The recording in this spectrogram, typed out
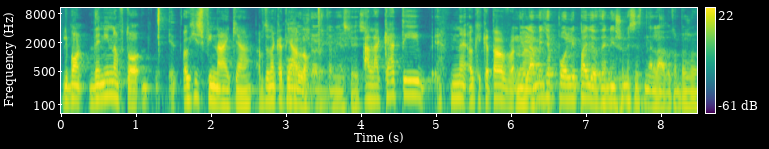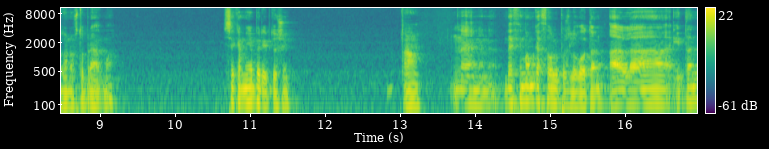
Λοιπόν, δεν είναι αυτό. Ε, Όχι σφινάκια, αυτό ήταν κάτι άλλο. Όχι, όχι, καμία σχέση. Αλλά κάτι. Ναι, οκ, κατάλαβα. ναι. Μιλάμε για πολύ παλιό. Δεν ήσουν εσύ στην Ελλάδα όταν παίζονταν αυτό το πράγμα. Σε καμία περίπτωση. Α, Ναι, ναι, ναι. Δεν θυμάμαι καθόλου πώς λεγόταν, αλλά ήταν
